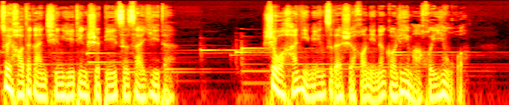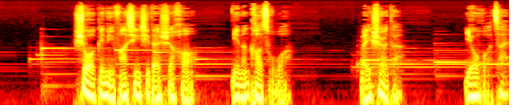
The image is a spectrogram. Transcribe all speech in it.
最好的感情一定是彼此在意的。是我喊你名字的时候，你能够立马回应我；是我给你发信息的时候，你能告诉我，没事的，有我在。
